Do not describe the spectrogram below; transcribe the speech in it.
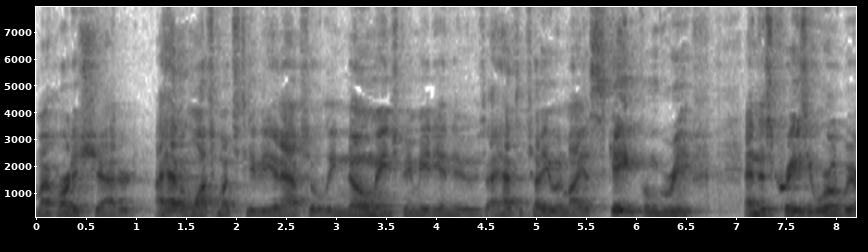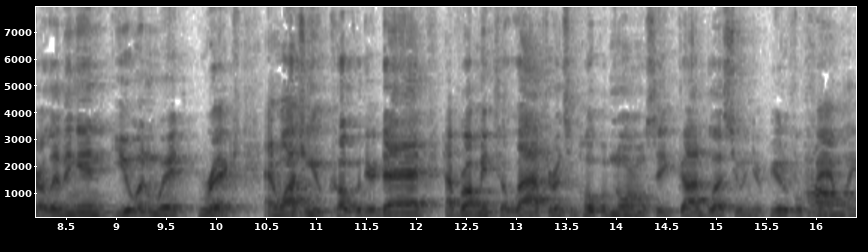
My heart is shattered. I haven't watched much TV and absolutely no mainstream media news. I have to tell you, in my escape from grief and this crazy world we are living in, you and Rick, and watching you cook with your dad have brought me to laughter and some hope of normalcy. God bless you and your beautiful family.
